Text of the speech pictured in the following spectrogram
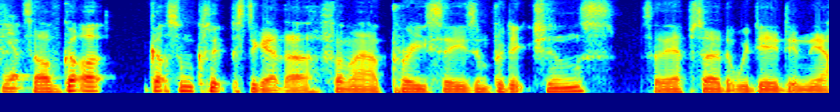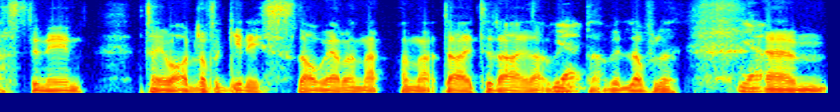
Yep. So I've got got some clips together from our pre-season predictions. So the episode that we did in the Aston Inn. I tell you what, I'd love a Guinness that we had on that on that day today. That'd be Yeah. that'd be lovely. yeah, Um,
